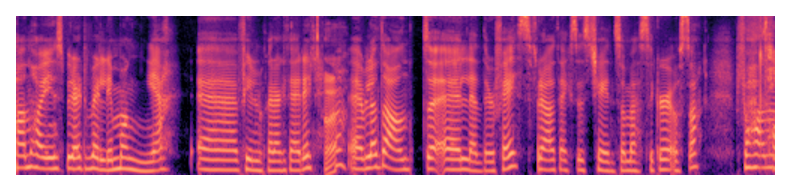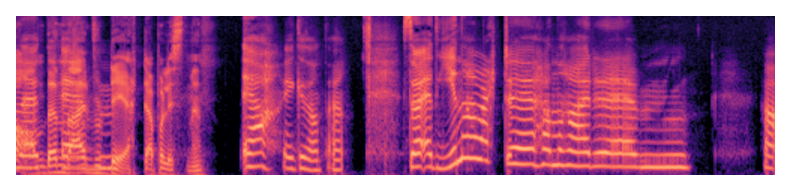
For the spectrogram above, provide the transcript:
Han har jo inspirert veldig mange uh, filmkarakterer. Å ja. Blant annet uh, Leatherface fra Texas Chainsaw Massacre også. For han, Faen, den der vurderte jeg på listen min. Ja, ikke sant. Ja. Så Edgin har vært eh, Han har ehm, ja,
